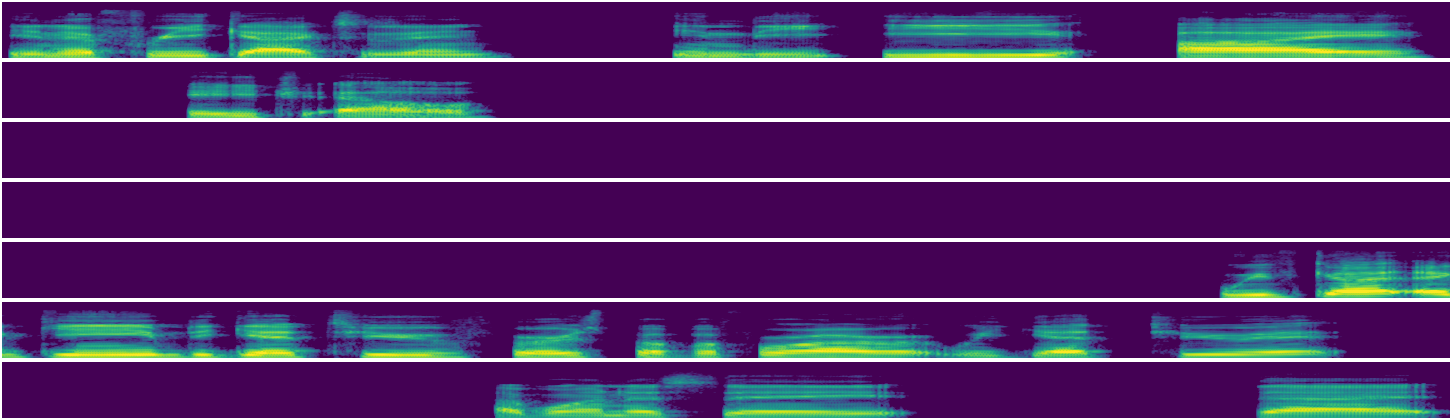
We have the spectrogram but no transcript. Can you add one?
in a freak accident in the EIHL. We've got a game to get to first, but before we get to it, I want to say that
